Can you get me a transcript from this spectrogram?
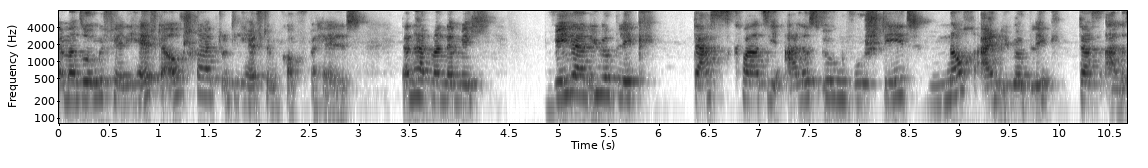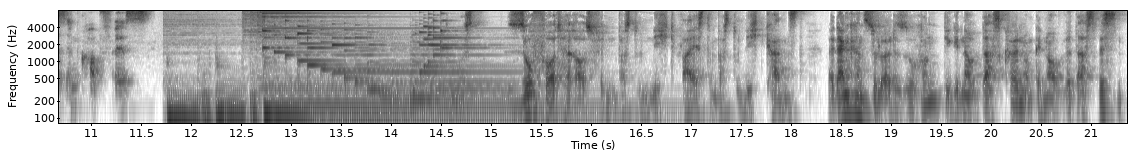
wenn man so ungefähr die Hälfte aufschreibt und die Hälfte im Kopf behält. Dann hat man nämlich weder einen Überblick, dass quasi alles irgendwo steht, noch einen Überblick, dass alles im Kopf ist. Du musst sofort herausfinden, was du nicht weißt und was du nicht kannst. Weil dann kannst du Leute suchen, die genau das können und genau das wissen.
